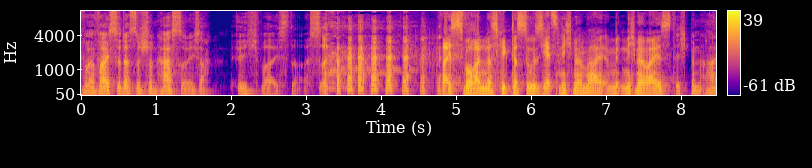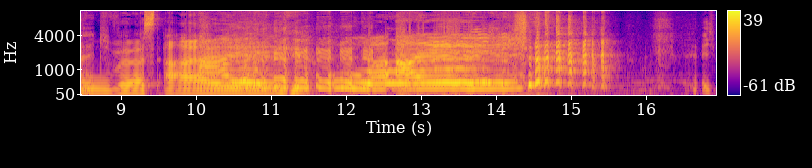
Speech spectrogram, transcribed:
woher weißt du, dass du schon hast? Und ich sag, ich weiß das. Weißt du, woran das liegt, dass du es jetzt nicht mehr, nicht mehr weißt? Ich bin alt. Du wirst alt. Uralt. Ich,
